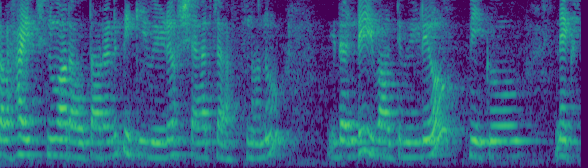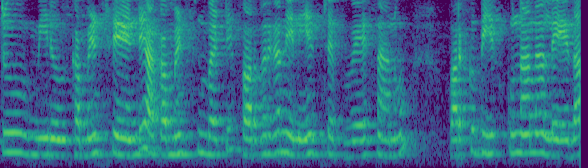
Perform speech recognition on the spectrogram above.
సలహా ఇచ్చిన వారు అవుతారని మీకు ఈ వీడియో షేర్ చేస్తున్నాను. ఇదండి ఇవాటి వీడియో. మీకు నెక్స్ట్ మీరు కమెంట్స్ చేయండి. ఆ కమెంట్స్ని బట్టి ఫర్దర్గా నేను ఏం స్టెప్ వేశాను వర్క్ తీసుకున్నానా లేదా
